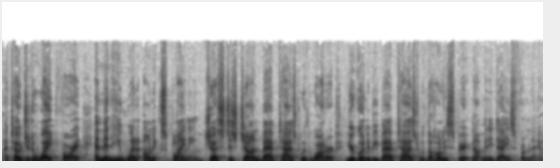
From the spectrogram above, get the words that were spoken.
I told you to wait for it. And then he went on explaining just as John baptized with water, you're going to be baptized with the Holy Spirit not many days from now.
